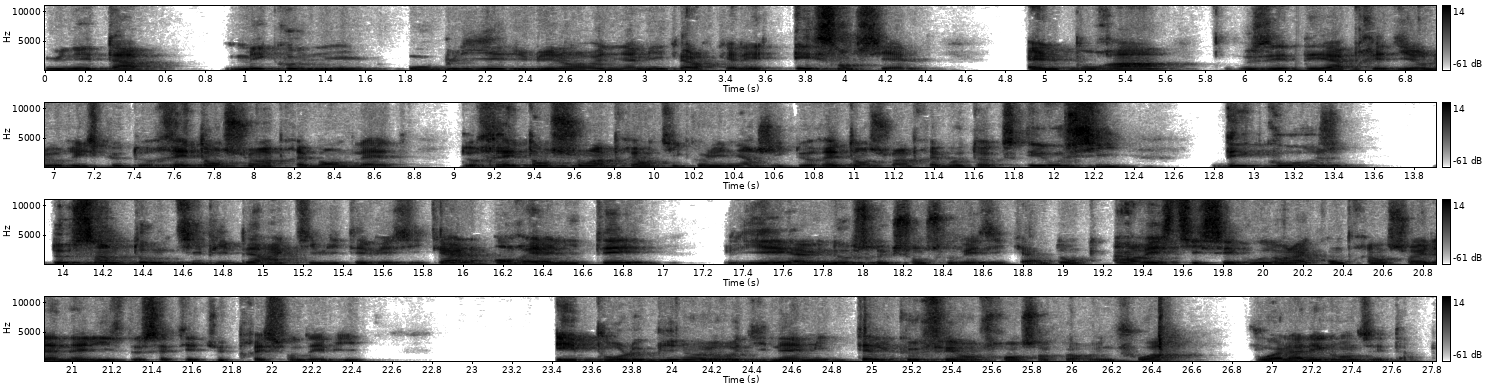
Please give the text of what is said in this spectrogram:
une étape méconnue, oubliée du bilan aérodynamique, alors qu'elle est essentielle. Elle pourra vous aider à prédire le risque de rétention après bandelette, de rétention après anticholinergique, de rétention après Botox, et aussi des causes de symptômes type hyperactivité vésicale, en réalité liés à une obstruction sous-vésicale. Donc, investissez-vous dans la compréhension et l'analyse de cette étude pression-débit. Et pour le bilan aérodynamique tel que fait en France, encore une fois, voilà les grandes étapes.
